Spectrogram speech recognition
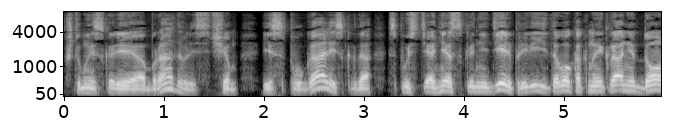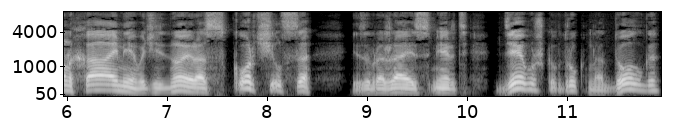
что мы скорее обрадовались, чем испугались, когда спустя несколько недель при виде того, как на экране Дон Хайме в очередной раз скорчился, изображая смерть, девушка вдруг надолго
